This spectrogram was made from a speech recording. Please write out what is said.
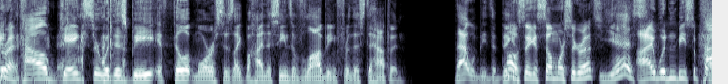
cigarettes. how gangster would this be if Philip Morris is like behind the scenes of lobbying for this to happen that would be the biggest. oh, biggest so they can sell more cigarettes? yes I wouldn't be surprised.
